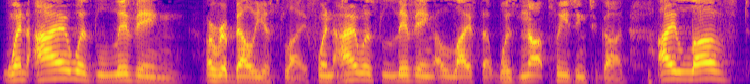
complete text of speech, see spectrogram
when I was living a rebellious life, when I was living a life that was not pleasing to God, I loved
